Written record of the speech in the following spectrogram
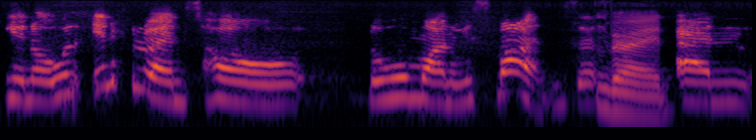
you know, will influence how the woman responds. Right. And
